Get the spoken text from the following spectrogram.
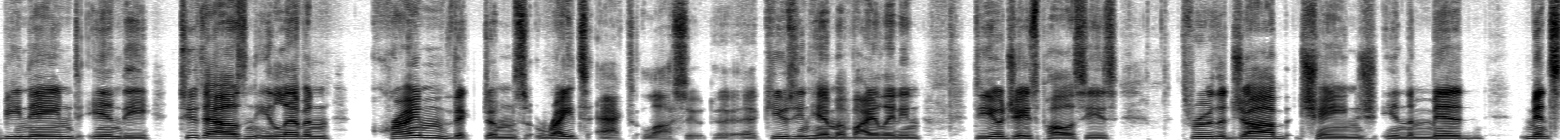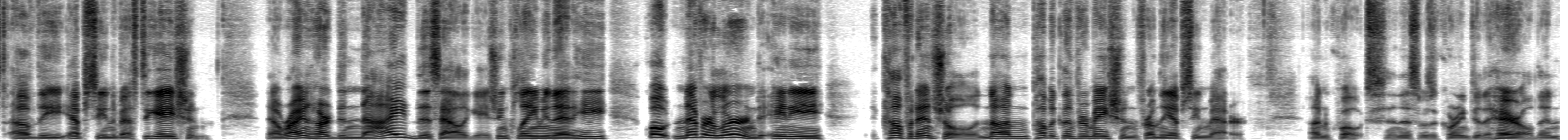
be named in the 2011 Crime Victims' Rights Act lawsuit, uh, accusing him of violating DOJ's policies through the job change in the mid midst of the Epstein investigation. Now, Reinhart denied this allegation, claiming that he, quote, never learned any confidential non public information from the Epstein matter, unquote. And this was according to the Herald, and,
